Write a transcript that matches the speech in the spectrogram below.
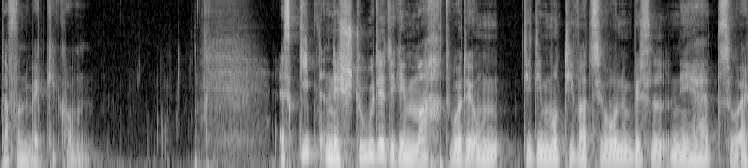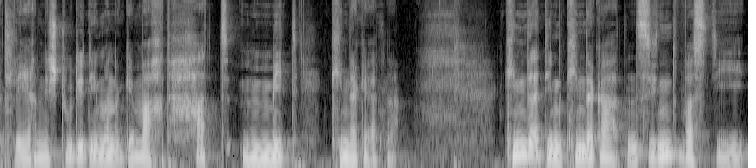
davon weggekommen. Es gibt eine Studie, die gemacht wurde, um die, die Motivation ein bisschen näher zu erklären. Eine Studie, die man gemacht hat mit Kindergärtner. Kinder, die im Kindergarten sind, was die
